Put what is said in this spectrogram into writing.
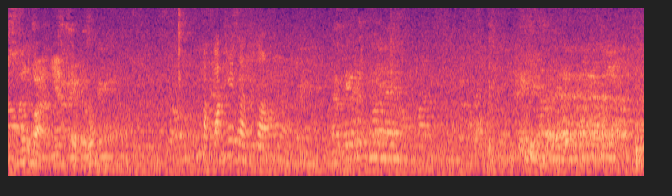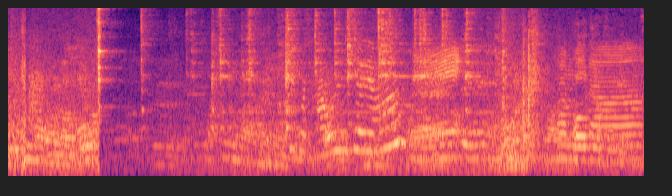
쓰는 거 아니야, 제대로? 빡빡해 샀어 이거 다 올리세요. 네 감사합니다 못 봤어.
